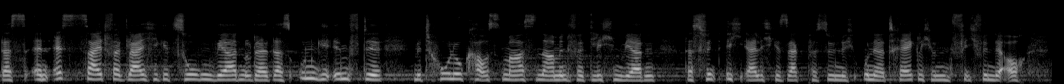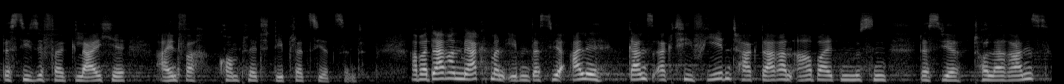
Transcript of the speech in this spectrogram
dass NS-Zeitvergleiche gezogen werden oder dass Ungeimpfte mit Holocaust-Maßnahmen verglichen werden. Das finde ich ehrlich gesagt persönlich unerträglich und ich finde auch, dass diese Vergleiche einfach komplett deplatziert sind. Aber daran merkt man eben, dass wir alle ganz aktiv jeden Tag daran arbeiten müssen, dass wir Toleranz,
